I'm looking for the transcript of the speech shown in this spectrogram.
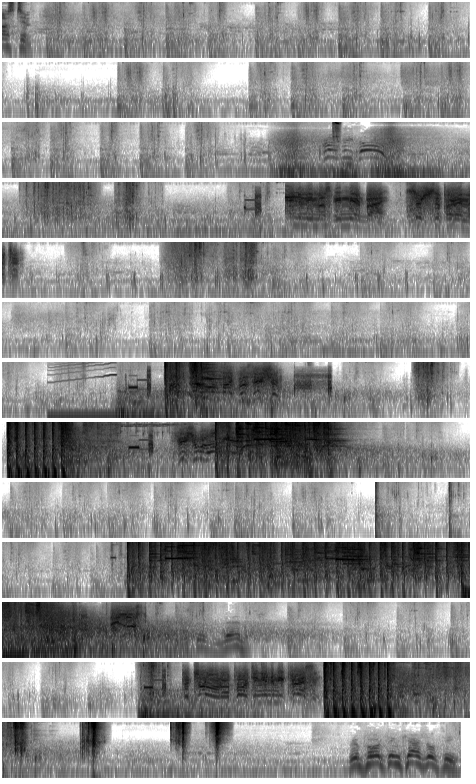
lost him. Enemy must be nearby. Search the perimeter. Hostile on my position! Visual on the enemy! Bravo, reporting enemy presence. Reporting casualty.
